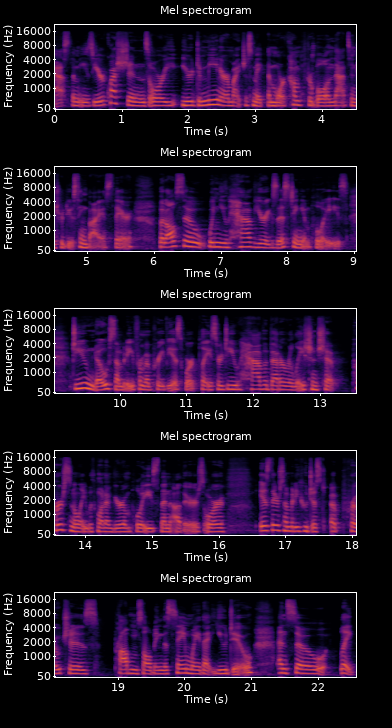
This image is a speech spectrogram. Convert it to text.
ask them easier questions or your demeanor might just make them more comfortable and that's introducing bias there. But also when you have your existing employees, do you know somebody from a previous workplace or do you have a better relationship personally with one of your employees than others or is there somebody who just approaches problem solving the same way that you do. And so, like,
